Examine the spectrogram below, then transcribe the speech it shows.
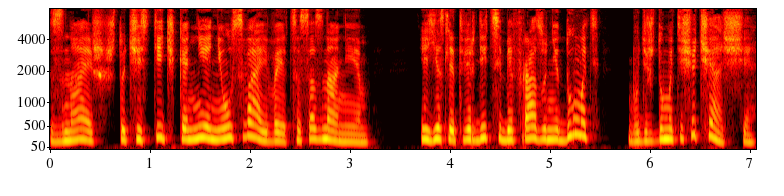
Знаешь, что частичка «не» не усваивается сознанием. И если твердить себе фразу «не думать», будешь думать еще чаще.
